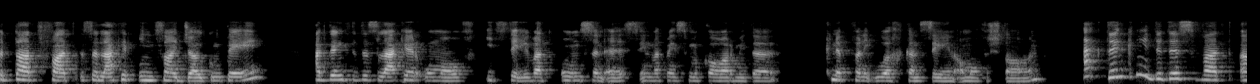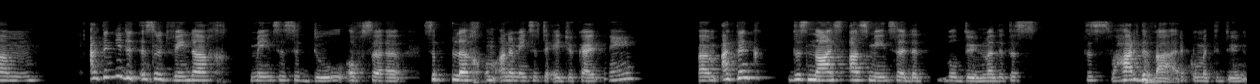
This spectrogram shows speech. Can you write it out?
patat vat is 'n lekker inside joke om te hê. Ek dink dit is lekker om half iets te hê wat onsin is en wat mense mekaar met 'n knip van die oog kan sê en almal verstaan. Ek dink nie dit is wat um ek dink nie dit is noodwendig mense se doel of se se plig om ander mense te educate nie. Um ek dink dis nice as mense dit wil doen want dit is dis harde werk om dit te doen.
